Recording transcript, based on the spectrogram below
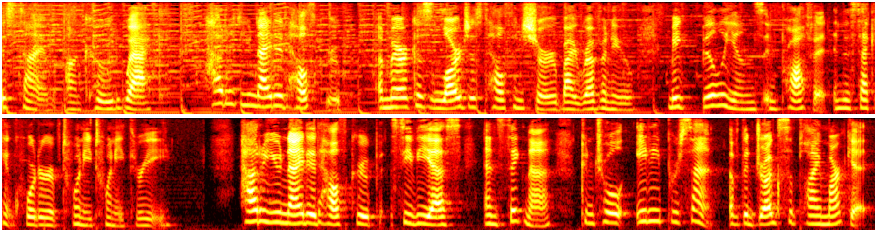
This time on Code WACK, how did United Health Group, America's largest health insurer by revenue, make billions in profit in the second quarter of 2023? How do United Health Group, CVS, and Cigna control 80% of the drug supply market?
